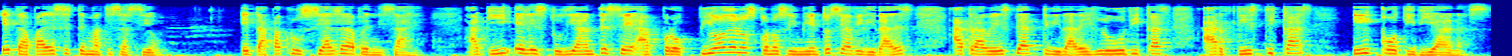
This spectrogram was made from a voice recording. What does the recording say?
Etapa de sistematización. Etapa crucial del aprendizaje. Aquí el estudiante se apropió de los conocimientos y habilidades a través de actividades lúdicas, artísticas y cotidianas.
